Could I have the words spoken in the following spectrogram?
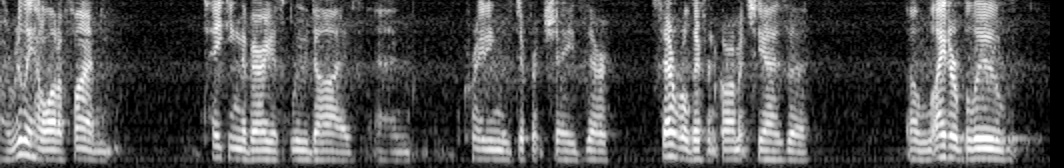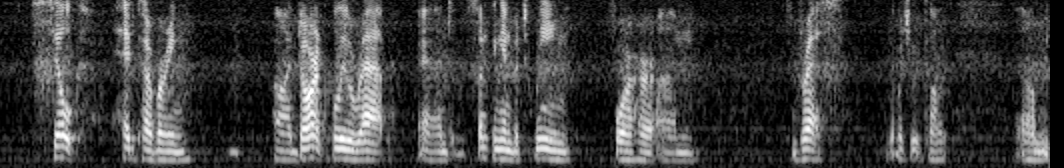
I really had a lot of fun taking the various blue dyes and creating these different shades. There are several different garments. She has a, a lighter blue silk head covering, uh, dark blue wrap, and something in between for her um, dress. Is that what you would call it? Um,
